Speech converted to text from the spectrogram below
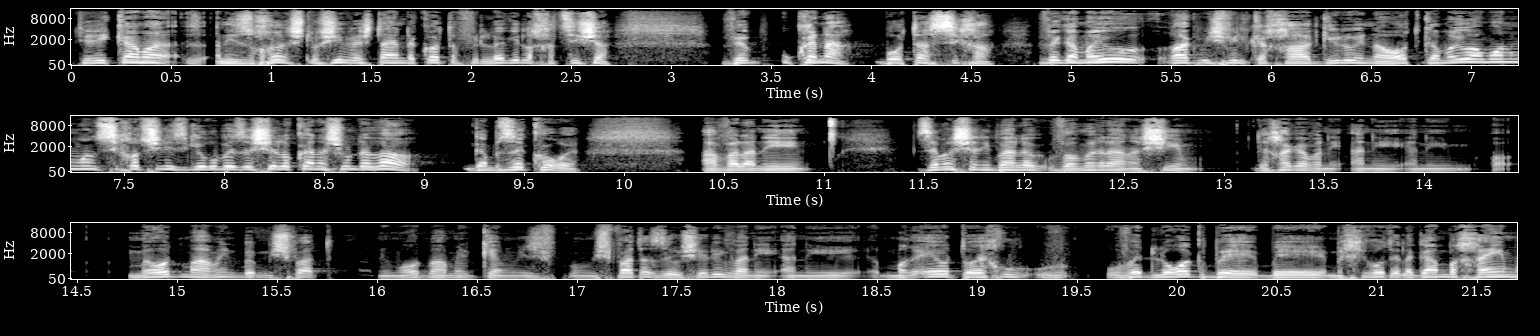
תראי כמה, אני זוכר 32 דקות, אפילו לא אגיד לך חצי שעה. והוא קנה באותה שיחה. וגם היו, רק בשביל ככה גילוי נאות, גם היו המון המון שיחות שנסגרו בזה שלא קנה שום דבר. גם זה קורה. אבל אני, זה מה שאני בא ואומר לאנשים. דרך אגב, אני, אני, אני מאוד מאמין במשפט, אני מאוד מאמין, כי המשפט הזה הוא שלי, ואני מראה אותו איך הוא, עובד לא רק במכירות, אלא גם בחיים.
